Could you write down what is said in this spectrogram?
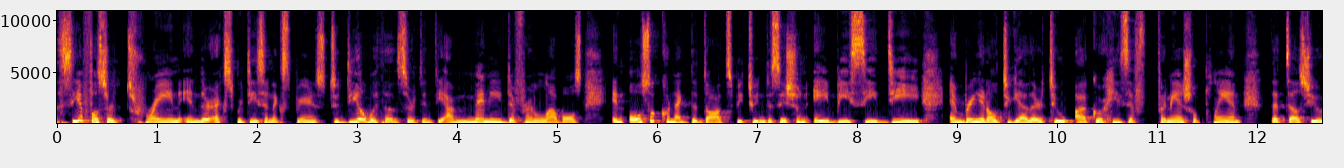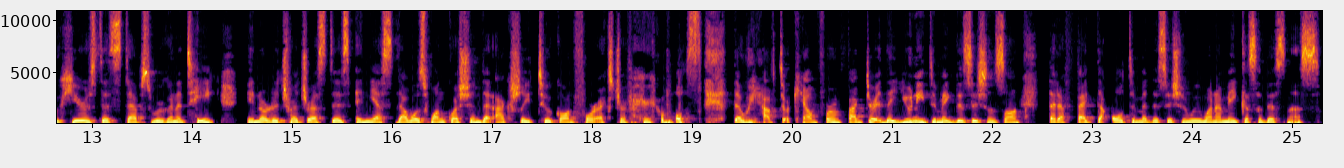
CFOs are trained in their expertise and experience to deal with uncertainty on many different levels and also connect the dots between decision A, B, C, D and bring it all together to a cohesive financial plan that tells you here's the steps we're going to take in order to address this. And yes, that was one question that actually took on four extra variables that we have to account for and factor that you need to make decisions on that affect the ultimate decision we want to make as a business.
